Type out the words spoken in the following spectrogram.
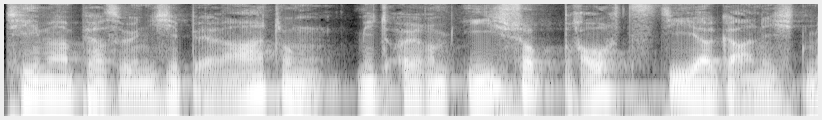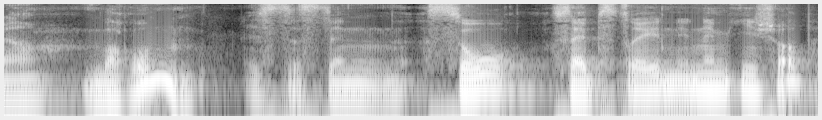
Thema persönliche Beratung. Mit eurem E-Shop braucht's die ja gar nicht mehr. Warum? Ist es denn so selbstredend in dem E-Shop?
